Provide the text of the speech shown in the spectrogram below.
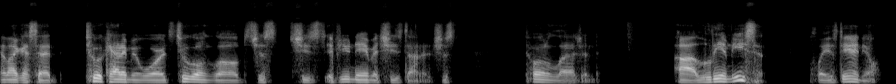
And like I said, two Academy Awards, two Golden Globes. Just she's if you name it, she's done it. Just total legend. Uh, Liam Neeson plays Daniel.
